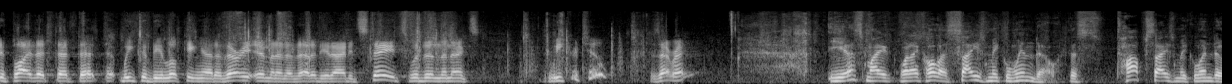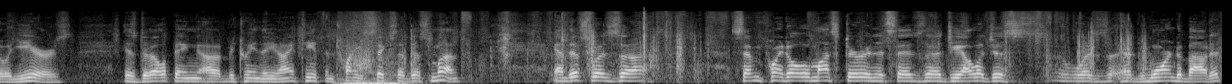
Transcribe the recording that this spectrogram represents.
imply that, that, that, that, we could be looking at a very imminent event in the United States within the next week or two. Is that right? Yes, my what I call a seismic window. This top seismic window in years is developing uh, between the 19th and 26th of this month. And this was uh, 7.0 monster, and it says uh, geologists was had warned about it.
